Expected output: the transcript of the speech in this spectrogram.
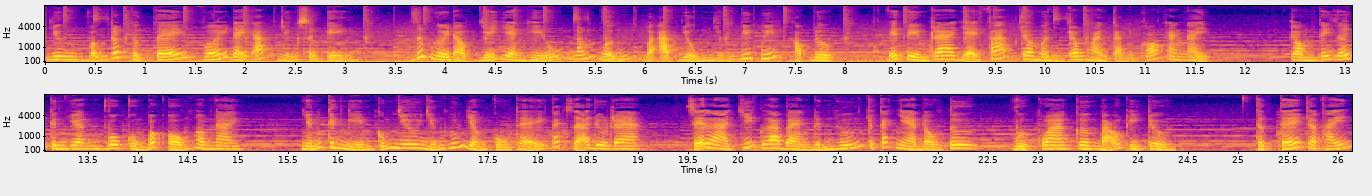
nhưng vẫn rất thực tế với đầy ắp những sự kiện, giúp người đọc dễ dàng hiểu, nắm vững và áp dụng những bí quyết học được để tìm ra giải pháp cho mình trong hoàn cảnh khó khăn này. Trong thế giới kinh doanh vô cùng bất ổn hôm nay những kinh nghiệm cũng như những hướng dẫn cụ thể tác giả đưa ra sẽ là chiếc la bàn định hướng cho các nhà đầu tư vượt qua cơn bão thị trường. Thực tế cho thấy,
